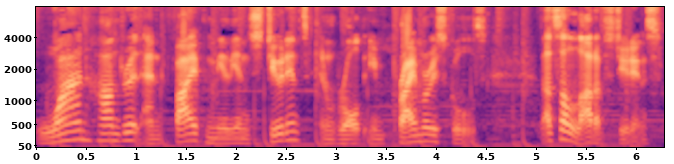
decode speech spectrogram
105 million students enrolled in primary schools. That's a lot of students.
